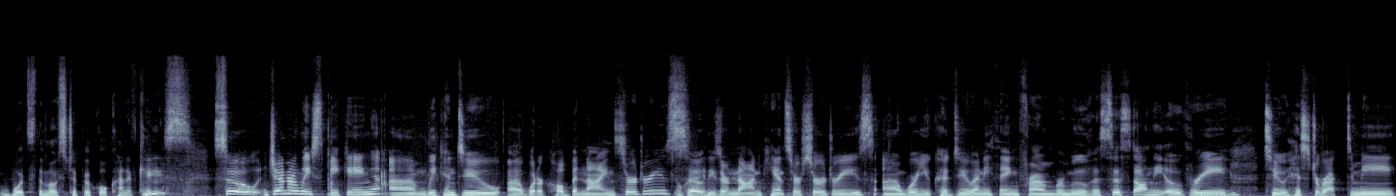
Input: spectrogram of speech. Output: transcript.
what's the most typical kind of mm-hmm. case? Mm -hmm. So generally speaking, um, we can do uh, what are called benign surgeries. Okay. So these are non-cancer surgeries uh, where you could do anything from remove a cyst on the ovary mm -hmm. to hysterectomy.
